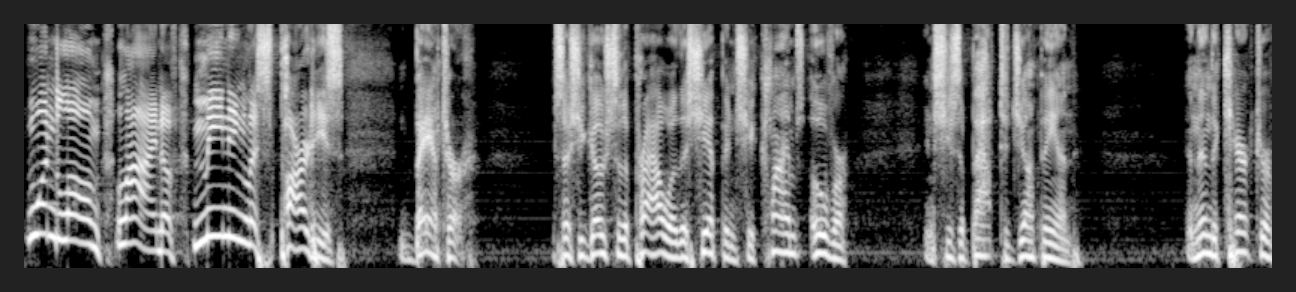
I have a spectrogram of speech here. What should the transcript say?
one long line of meaningless parties, and banter. So she goes to the prow of the ship and she climbs over and she's about to jump in. And then the character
